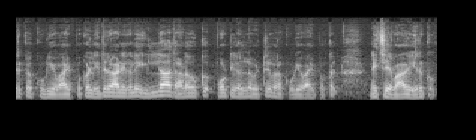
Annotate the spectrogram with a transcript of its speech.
இருக்கக்கூடிய வாய்ப்புகள் எதிராளிகளே இல்லாத அளவுக்கு போட்டிகளில் வெற்றி பெறக்கூடிய வாய்ப்புகள் நிச்சயமாக இருக்கும்.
